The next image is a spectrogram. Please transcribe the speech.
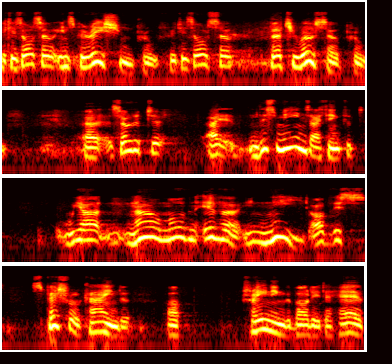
It is also inspiration proof. It is also virtuoso proof. Uh, so that uh, I, this means, I think, that we are now more than ever in need of this special kind of, training the body to have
